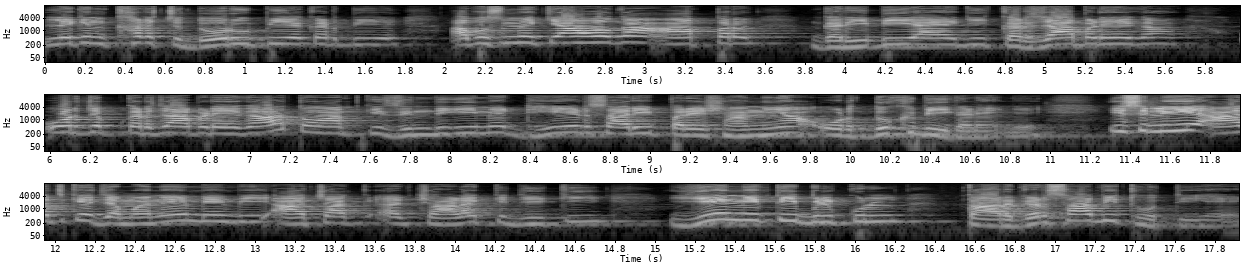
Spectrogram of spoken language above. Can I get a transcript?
लेकिन खर्च दो रुपये कर दिए। अब उसमें क्या होगा? आप पर गरीबी आएगी, कर्जा बढ़ेगा। और जब कर्जा बढ़ेगा तो आपकी ज़िंदगी में ढेर सारी परेशानियाँ और दुख भी गढ़ेंगे इसलिए आज के ज़माने में भी आचा, चाणक्य जी की ये नीति बिल्कुल कारगर साबित होती है।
